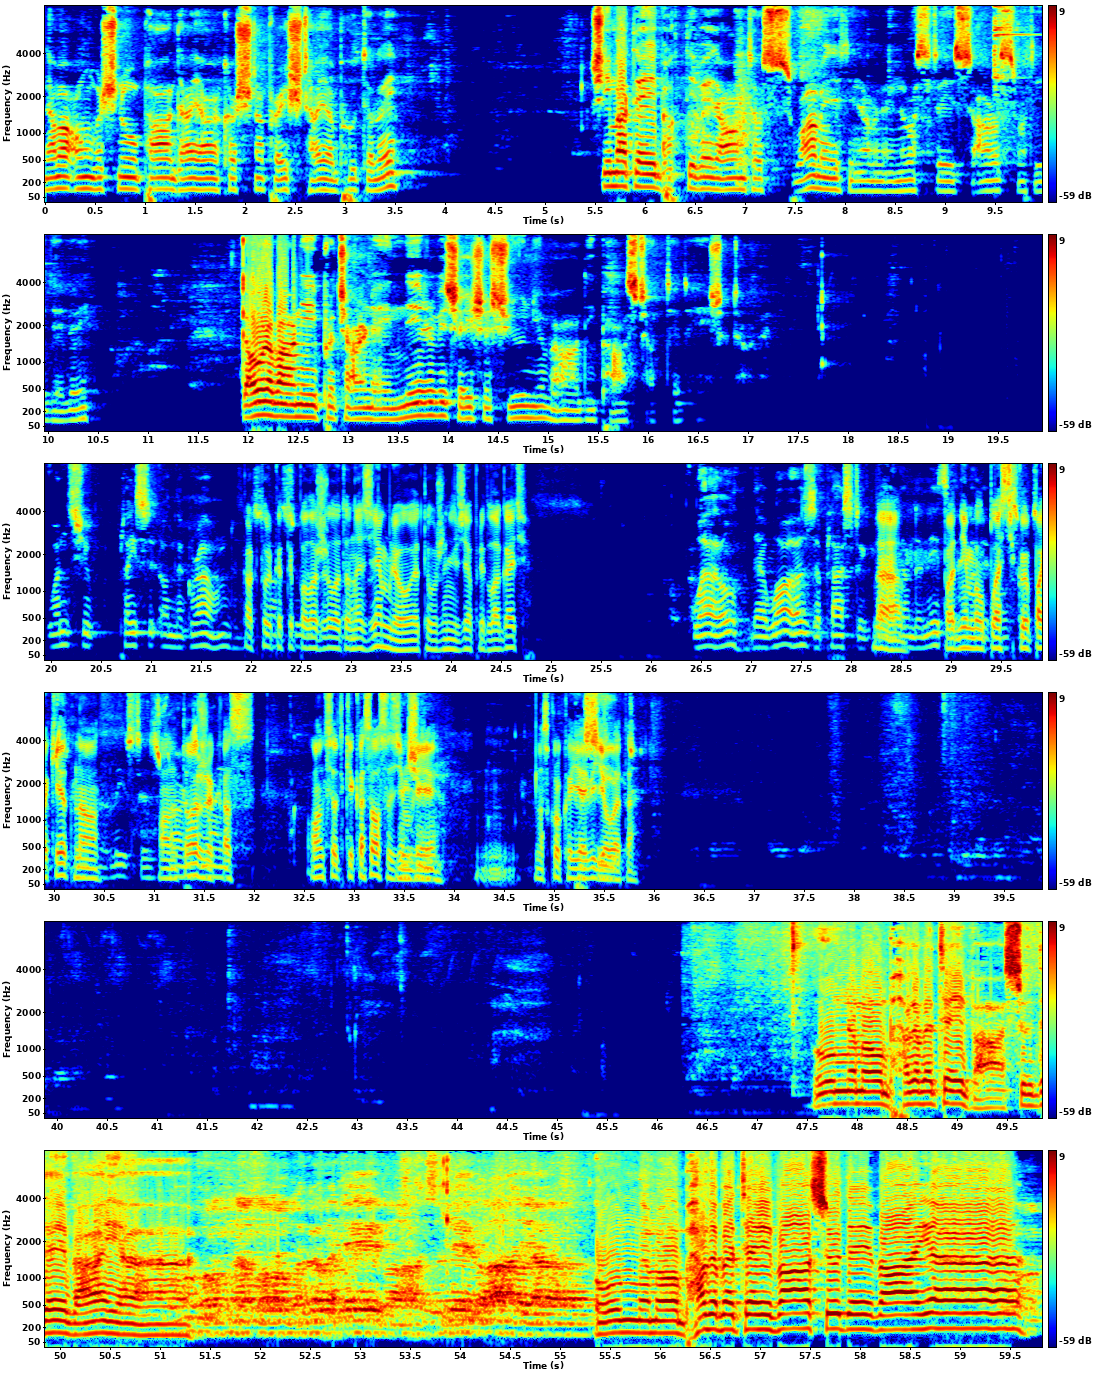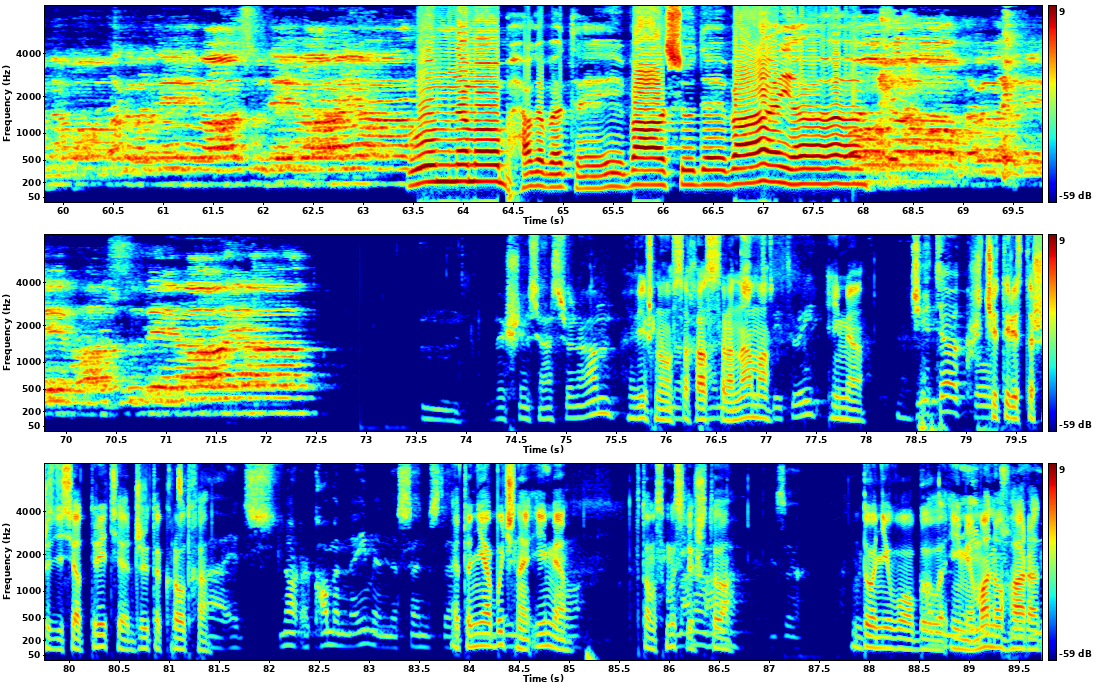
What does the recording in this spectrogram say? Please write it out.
Nama Om Vishnu Padaya Krishna Preshtaya Bhutale Shimate Bhaktivedanta Swami Namane Namaste Saraswati Devi Gauravani Pracharne Nirvishesha Shunyavadi Paschatya Deshatane Как только ты положил это на землю, это уже нельзя предлагать. well, there was a plastic bag Да, под ним был пластиковый пакет, но он тоже кас... он все-таки касался земли, насколько я видел это. Om Namo Bhagavate Vasudevaya. Om Namo Bhagavate Vasudevaya. Om Namo Bhagavate Vasudevaya. Mm, Vishnu Sahasranam. Вишну Сахасранама, 163. имя Jita Kro- 463 Джита Кротха. Uh, Это необычное имя в том смысле, что до него было имя Манухара,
